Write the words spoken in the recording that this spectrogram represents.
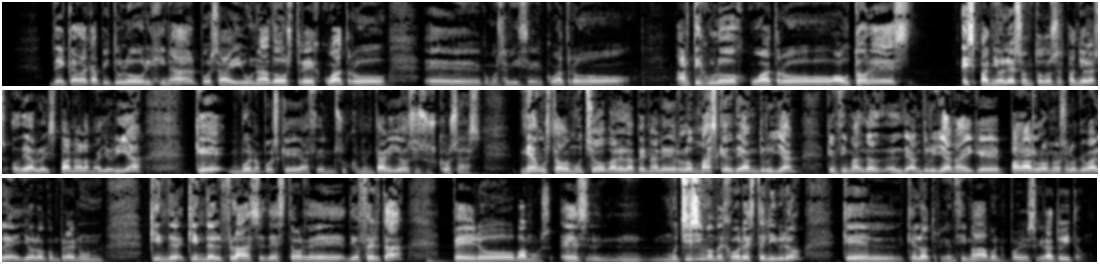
De cada capítulo original, pues hay una, dos, tres, cuatro, eh, ¿cómo se dice? Cuatro artículos, cuatro autores, españoles, son todos españoles o de habla hispana la mayoría, que, bueno, pues que hacen sus comentarios y sus cosas. Me ha gustado mucho, vale la pena leerlo, más que el de Andruyan, que encima el de, el de hay que pagarlo, no sé lo que vale, yo lo compré en un Kindle, Flash de store de, de, oferta, pero vamos, es muchísimo mejor este libro que el, que el otro, y encima, bueno, pues gratuito.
